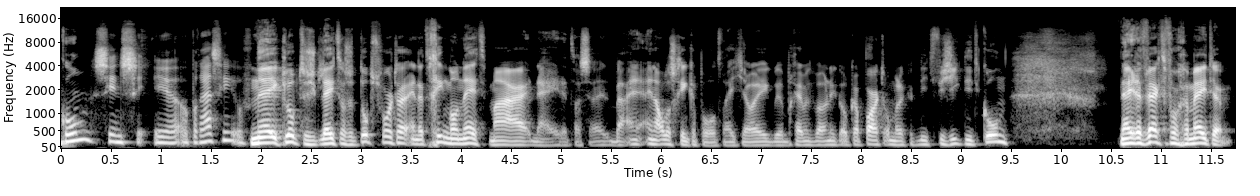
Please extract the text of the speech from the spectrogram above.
kon sinds je operatie? Of? Nee, klopt. Dus ik leefde als een topsporter en dat ging wel net. Maar nee, dat was, en alles ging kapot, weet je wel. Ik, op een gegeven moment woonde ik ook apart, omdat ik het niet fysiek niet kon. Nee, dat werkte voor geen meter.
